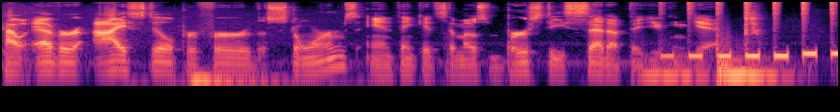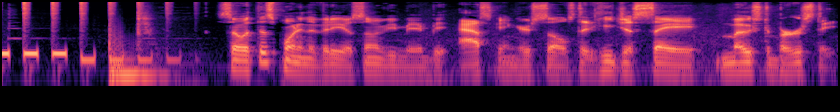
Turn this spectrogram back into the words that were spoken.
However, I still prefer the storms and think it's the most bursty setup that you can get. So at this point in the video, some of you may be asking yourselves, did he just say most bursty?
